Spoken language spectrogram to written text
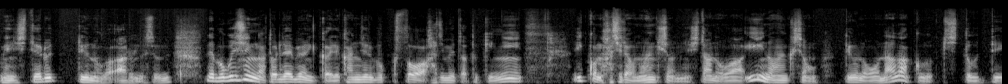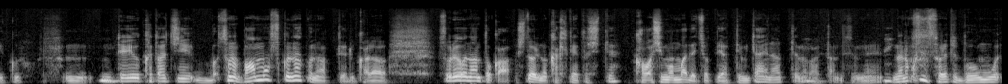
面してるっていうのがあるんですよね。で、僕自身が鳥大病院1回で感じるブックストアを始めた時に、一個の柱をノンフィクションにしたのは、いいノンフィクションっていうのを長くきちっと売っていく。うん、っていう形、その場も少なくなってるから、それをなんとか一人の書き手として、川島までちょっとやってみたいなっていうのがあったんですよね。はい。奈良子さん、それってどう思う？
